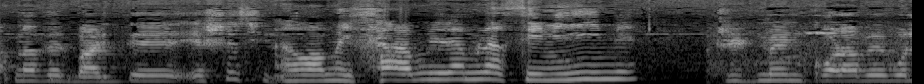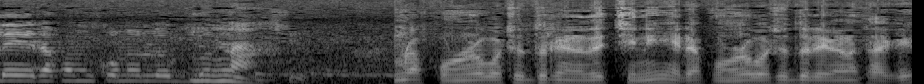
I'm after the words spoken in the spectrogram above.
আপনাদের বাড়িতে এসেছিল? আমি সামনে আমরা চিনি না। ট্রিটমেন্ট করাবে বলে এরকম কোন লোকজন না। আমরা পনেরো বছর ধরে এনাদের চিনি এরা পনেরো বছর ধরে এখানে থাকে।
